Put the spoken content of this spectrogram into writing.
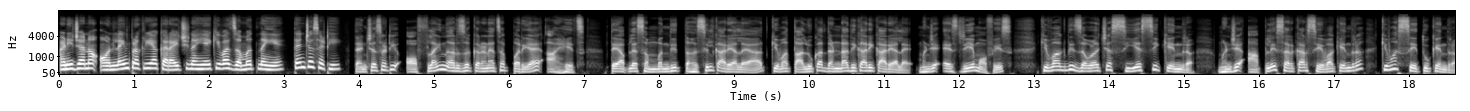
आणि ज्यांना ऑनलाईन प्रक्रिया करायची नाहीये किंवा जमत नाहीये त्यांच्यासाठी? त्यांच्यासाठी ऑफलाईन अर्ज करण्याचा पर्याय आहेच. ते आपल्या संबंधित तहसील कार्यालयात किंवा तालुका दंडाधिकारी कार्यालय म्हणजे एस डी एम ऑफिस किंवा अगदी जवळच्या सी एस सी केंद्र म्हणजे आपले सरकार सेवा केंद्र किंवा सेतू केंद्र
